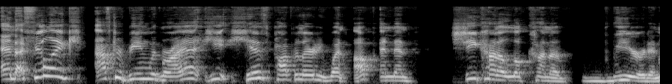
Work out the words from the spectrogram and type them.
And I feel like after being with Mariah, he his popularity went up and then she kind of looked kind of weird in,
